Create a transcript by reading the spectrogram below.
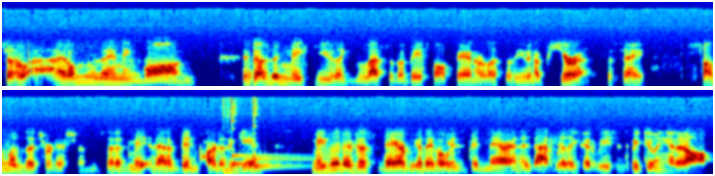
So I don't think there's anything wrong. It doesn't make you like less of a baseball fan or less of even a purist to say some of the traditions that have made, that have been part of the game maybe they're just there because they've always been there, and is that really good reason to be doing it at all?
